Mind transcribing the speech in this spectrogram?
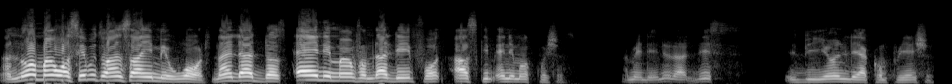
And no man was able to answer him a word. Neither does any man from that day forth ask him any more questions. I mean, they know that this is beyond their comprehension.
